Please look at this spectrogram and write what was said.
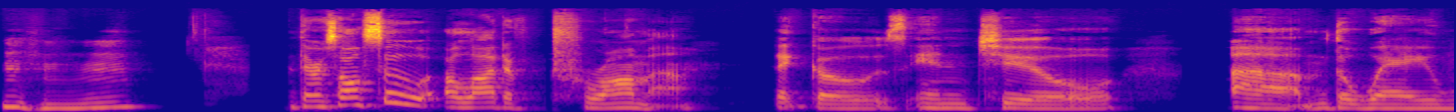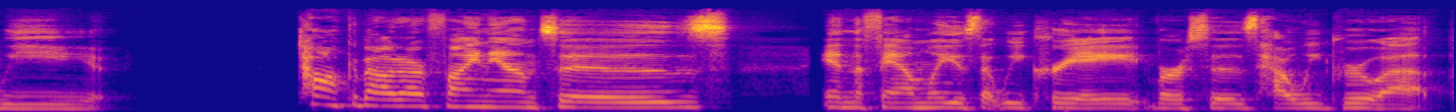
Hmm. There's also a lot of trauma that goes into um, the way we talk about our finances in the families that we create versus how we grew up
